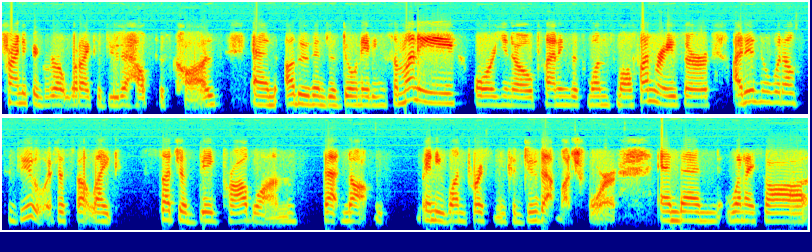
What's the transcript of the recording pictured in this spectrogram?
trying to figure out what I could do to help this cause. And other than just donating some money or, you know, planning this one small fundraiser, I didn't know what else to do. It just felt like such a big problem that not any one person could do that much for. And then when I saw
